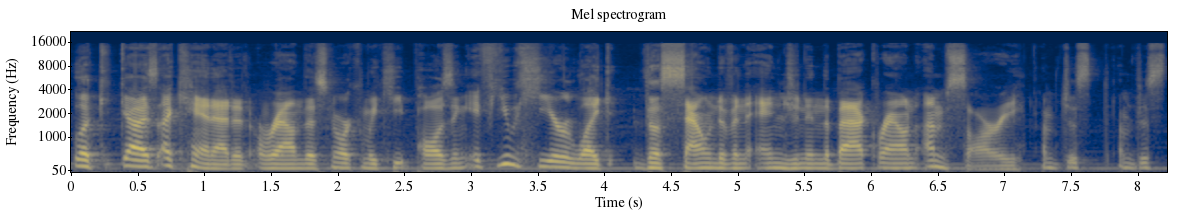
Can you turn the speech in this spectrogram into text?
look, guys, I can't edit around this, nor can we keep pausing. If you hear like the sound of an engine in the background, I'm sorry. I'm just I'm just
